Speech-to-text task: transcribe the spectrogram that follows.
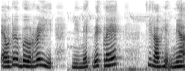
เอลเดอร์เบอร์รี่มีเม็ดเล็ก ๆ ที่เราเห็นเนี่ย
